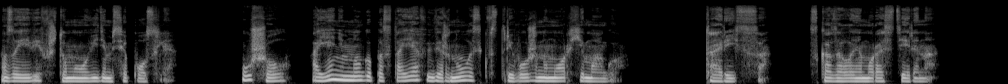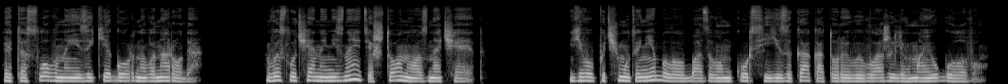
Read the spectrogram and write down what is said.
заявив, что мы увидимся после. Ушел, а я, немного постояв, вернулась к встревоженному архимагу. «Тариса», — сказала ему растерянно. «Это слово на языке горного народа. Вы случайно не знаете, что оно означает? Его почему-то не было в базовом курсе языка, который вы вложили в мою голову.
